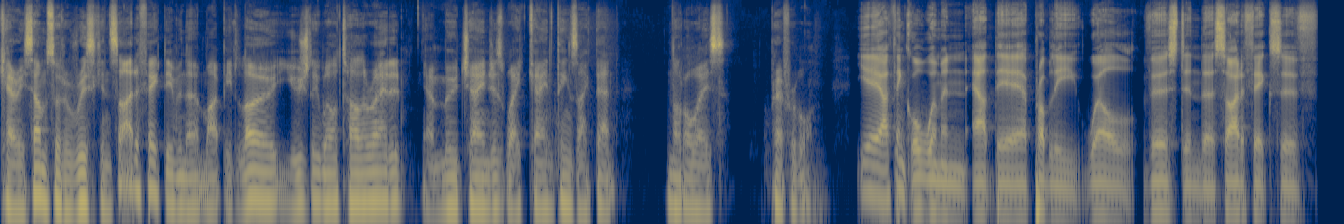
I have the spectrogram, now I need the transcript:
carry some sort of risk and side effect, even though it might be low, usually well tolerated. You know, mood changes, weight gain, things like that, not always preferable. Yeah, I think all women out there are probably well versed in the side effects of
